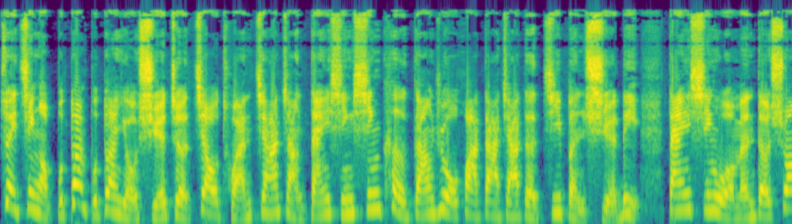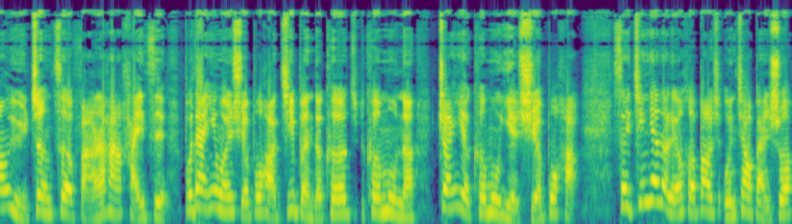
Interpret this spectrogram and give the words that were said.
最近哦，不断不断有学者、教团、家长担心新课纲弱化大家的基本学历，担心我们的双语政策反而让孩子不但英文学不好，基本的科科目呢，专业科目也学不好。所以今天的联合报文教版说，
